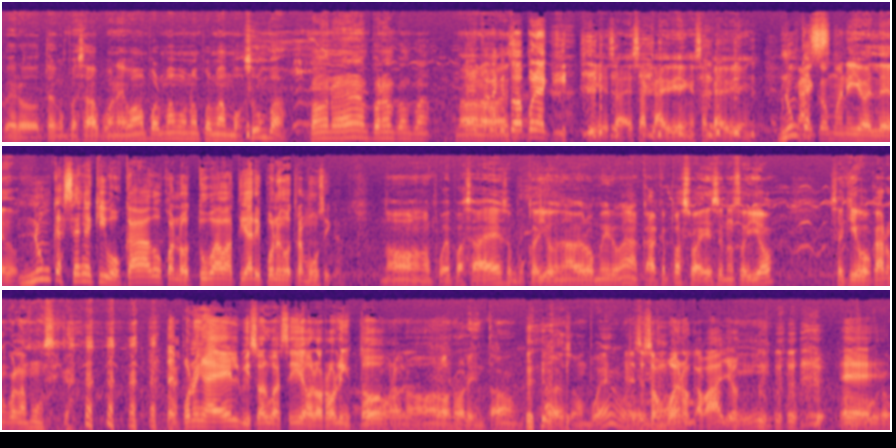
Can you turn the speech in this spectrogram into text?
pero tengo pensado poner, vamos por el mambo, no por el mambo, zumba. Pam, pam, pam, pam, pam. No, Esta es no, la que tú esa- vas a poner aquí. Sí, esa, esa cae bien, esa cae bien. Nunca cae como anillo al dedo. ¿Nunca se han equivocado cuando tú vas a batear y ponen otra música? No, no puede pasar eso, porque yo de una vez lo miro, ven acá, ¿qué pasó ahí? Ese no soy yo. Se equivocaron con la música. Te ponen a Elvis o algo así, o los Rolling Stones. No, no, los Rolling Stones. No, son buenos. Esos son buenos caballos. Sí, Eh.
